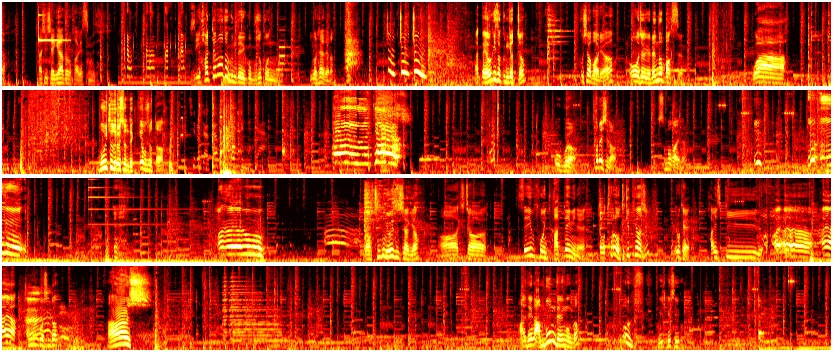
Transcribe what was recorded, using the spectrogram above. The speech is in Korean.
자 다시 재개하도록 하겠습니다. 이할 때마다 근데 이거 무조건 이걸 해야 되나? 쫄쫄쫄! 아까 여기서 끊겼죠? 부셔버려. 오 저기 랜덤 박스. 와. 모니터 들어있었는데 깨부셨다. 물치로다가 부탁드립니다. 오 뭐야. 터렛이다 숨어 가야 되나? 으, 으, 으, 으. 아, 아, 아, 이거, 이거. 와 죽음 여기서 시작이야? 아 진짜 세이브 포인트 갓댐이네 저거 터렛 어떻게 피하지? 이렇게 하이스피드 아야아야 아야 아야 죽는 것인가? 아씨 아 내가 안 보면 되는 건가? 어휴 왜 이게 이거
